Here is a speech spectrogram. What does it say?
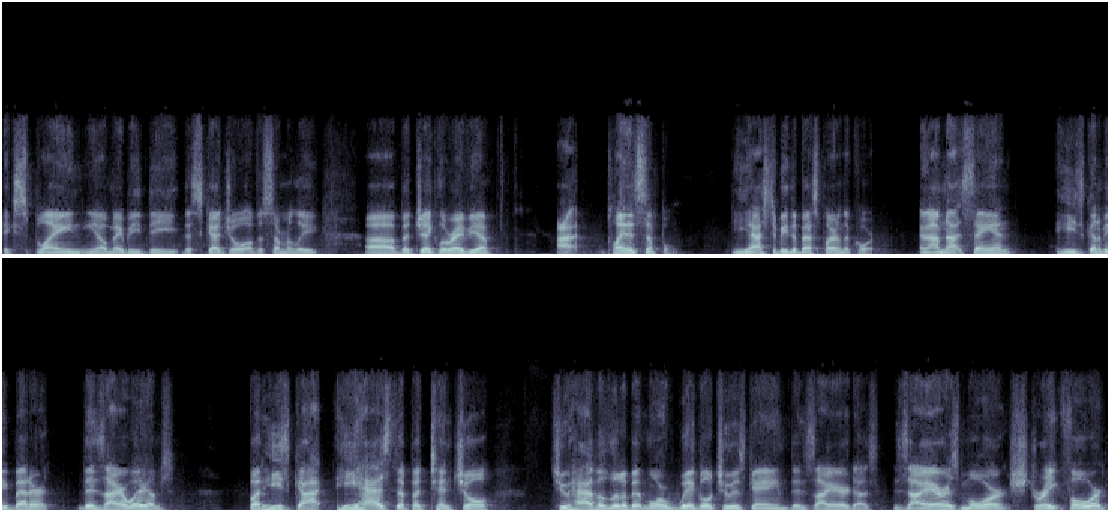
explain. You know, maybe the the schedule of the summer league. Uh, but Jake LaRavia, I plain and simple, he has to be the best player on the court. And I'm not saying he's going to be better than Ziaire Williams, but he's got he has the potential to have a little bit more wiggle to his game than Ziaire does. Ziaire is more straightforward.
